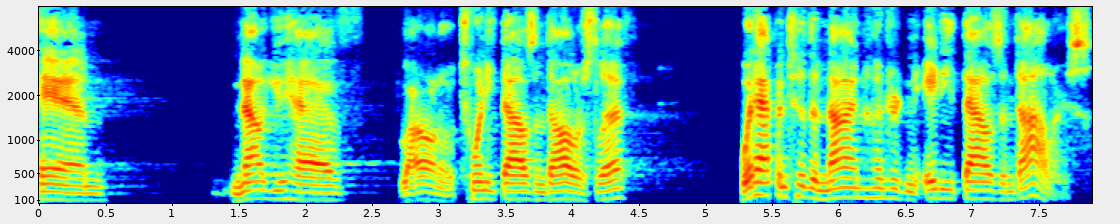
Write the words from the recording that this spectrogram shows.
and now you have I don't know twenty thousand dollars left, what happened to the nine hundred and eighty thousand dollars?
